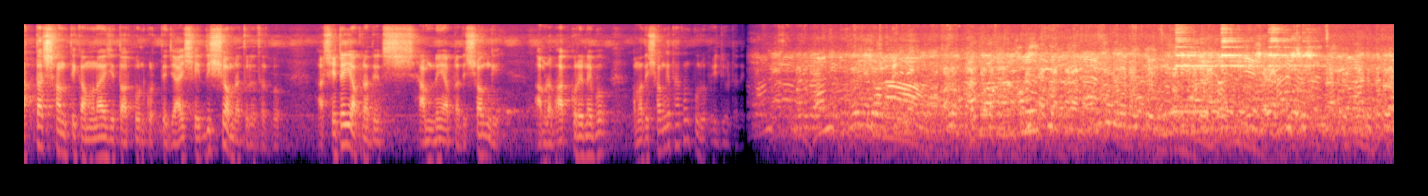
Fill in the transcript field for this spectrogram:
আত্মার শান্তি কামনায় যে তর্পণ করতে যায়, সেই দৃশ্য আমরা তুলে ধরবো। আর সেটাই আপনাদের সামনে, আপনাদের সঙ্গে আমরা ভাগ করে নেব। আমাদের সঙ্গে থাকুন পুরো ভিডিওটা দেখুন।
